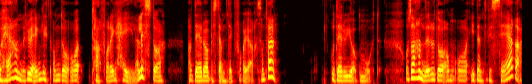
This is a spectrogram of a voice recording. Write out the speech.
Og her handler det jo egentlig om da å ta for deg hele lista av det du har bestemt deg for å gjøre, sant vel? Og det du jobber mot. Og så handler det da om å identifisere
